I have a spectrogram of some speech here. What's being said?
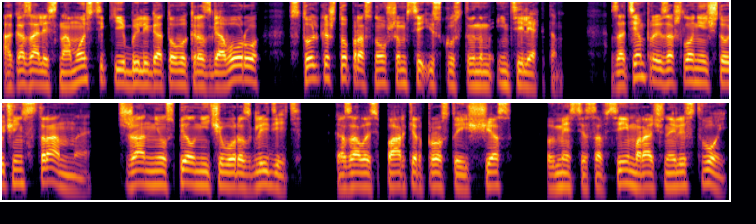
оказались на мостике и были готовы к разговору с только что проснувшимся искусственным интеллектом. Затем произошло нечто очень странное. Джан не успел ничего разглядеть. Казалось, Паркер просто исчез вместе со всей мрачной листвой.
